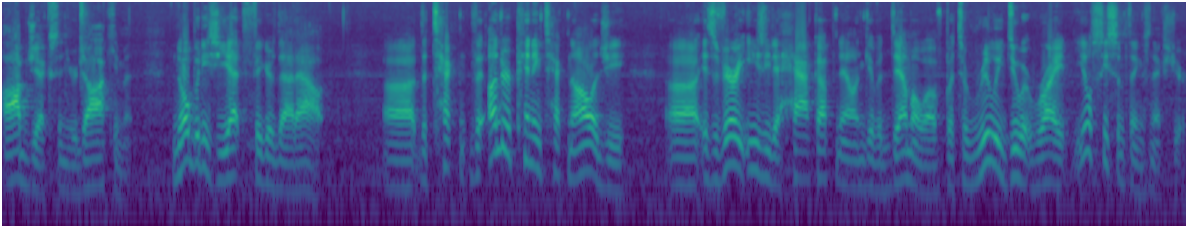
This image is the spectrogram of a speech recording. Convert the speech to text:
objects in your document? Nobody's yet figured that out. Uh, the, the underpinning technology uh, is very easy to hack up now and give a demo of, but to really do it right, you'll see some things next year.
